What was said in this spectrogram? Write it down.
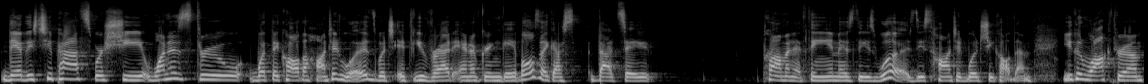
They have these two paths where she one is through what they call the haunted woods which if you've read anne of green gables i guess that's a prominent theme is these woods these haunted woods she called them you can walk through them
